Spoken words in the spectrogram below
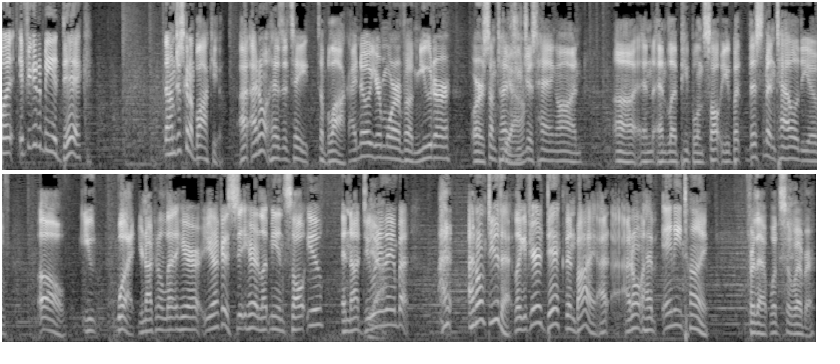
but if you're gonna be a dick i'm just gonna block you I, I don't hesitate to block i know you're more of a muter or sometimes Yeah. you just hang on uh, and and let people insult you. But this mentality of, oh, you what? You're not going to let here. You're not going to sit here and let me insult you and not do Yeah. anything about. I I don't do that. Like if you're a dick, then bye. I I don't have any time for that whatsoever.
